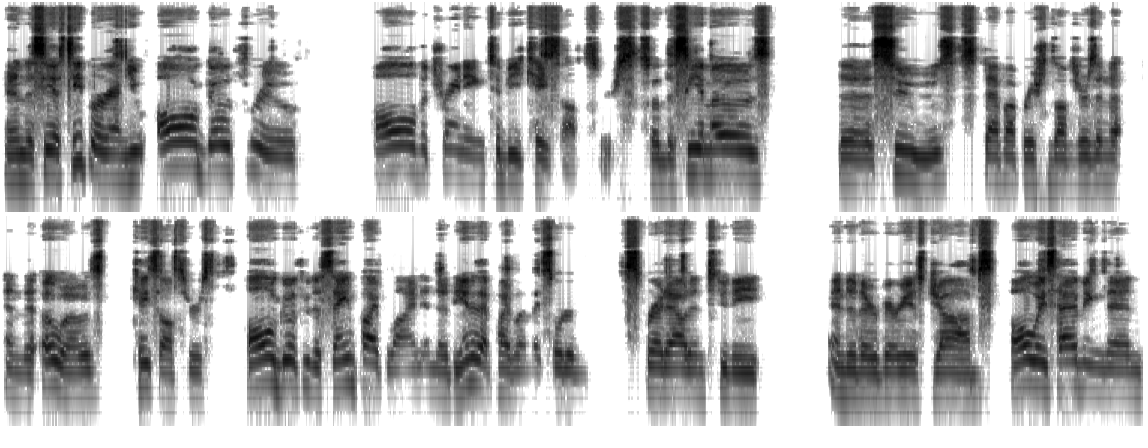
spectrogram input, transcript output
And in the CST program, you all go through all the training to be case officers. So the CMOs, the SOs, staff operations officers, and the, and the OOs, case officers, all go through the same pipeline. And at the end of that pipeline, they sort of spread out into the, into their various jobs, always having then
